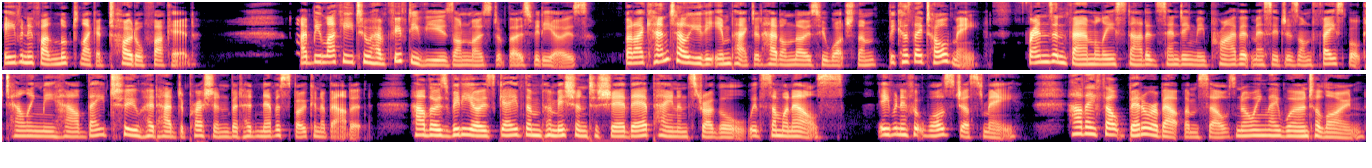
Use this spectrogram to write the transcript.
even if I looked like a total fuckhead. I'd be lucky to have 50 views on most of those videos. But I can tell you the impact it had on those who watched them because they told me. Friends and family started sending me private messages on Facebook telling me how they too had had depression but had never spoken about it. How those videos gave them permission to share their pain and struggle with someone else, even if it was just me. How they felt better about themselves knowing they weren't alone.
